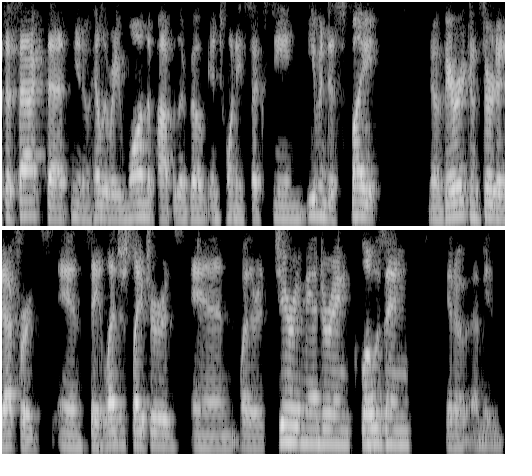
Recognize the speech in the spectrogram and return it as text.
the fact that, you know, Hillary won the popular vote in 2016, even despite, you know, very concerted efforts in state legislatures and whether it's gerrymandering, closing, you know, I mean,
